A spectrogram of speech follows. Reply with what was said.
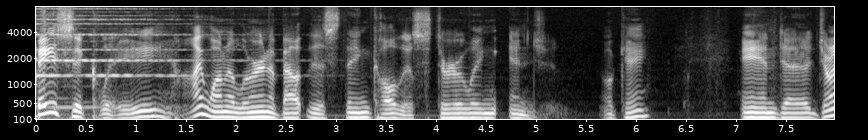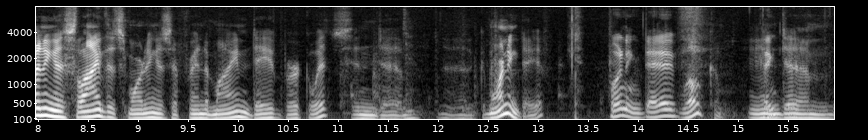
Basically, I want to learn about this thing called a Stirling engine, okay? And uh, joining us live this morning is a friend of mine, Dave Berchowitz. And um, uh, good morning, Dave. Morning, Dave. Welcome. And, you. Um,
